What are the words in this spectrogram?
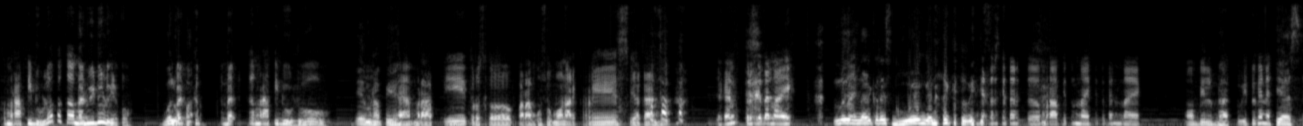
ke Merapi dulu apa ke Baduy dulu ya kok? Gue lupa. ke, ke, ke Merapi dulu. Iya Merapi ya. Ya, Merapi, terus ke Parangkusumo narik keris, ya kan? ya kan? Terus kita naik, Lu yang narik keris, gue nggak narik ya, keris. terus kita ke Merapi tuh naik itu kan naik mobil batu itu kan ya? Yes.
